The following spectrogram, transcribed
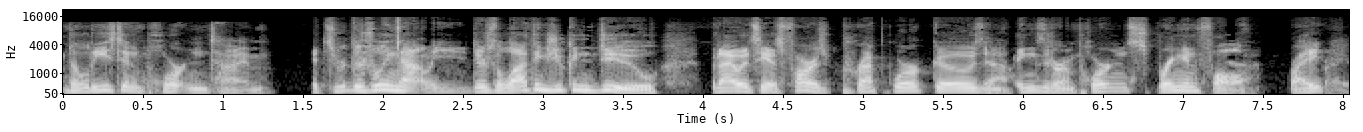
the least important time it's there's really not there's a lot of things you can do but i would say as far as prep work goes yeah. and things that are important spring and fall yeah, right? right?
